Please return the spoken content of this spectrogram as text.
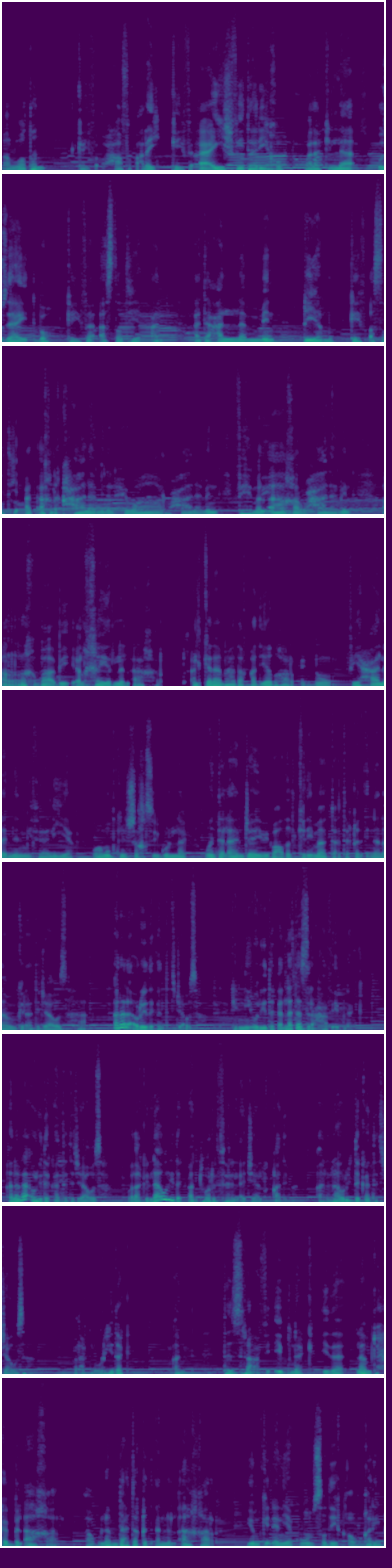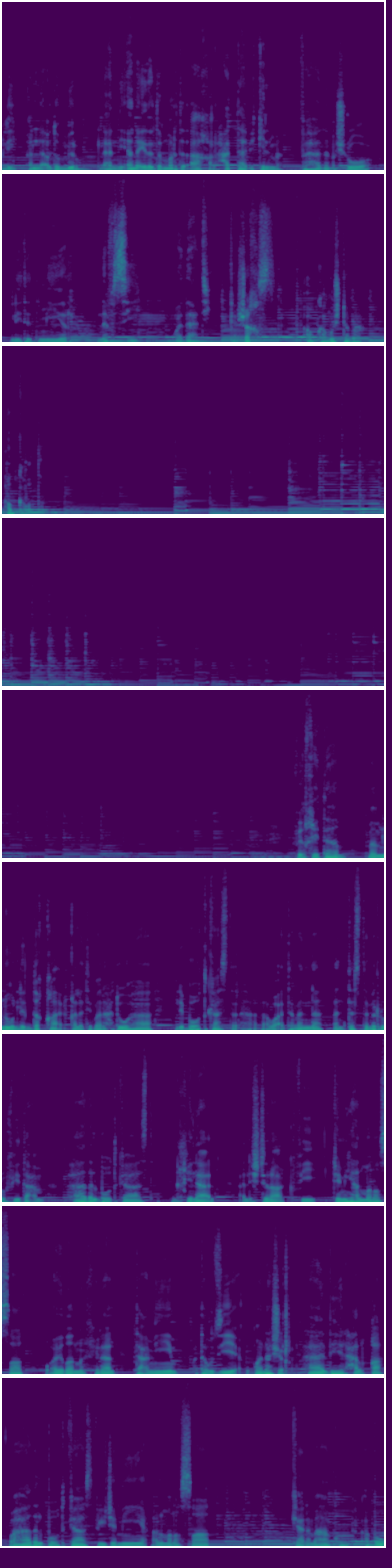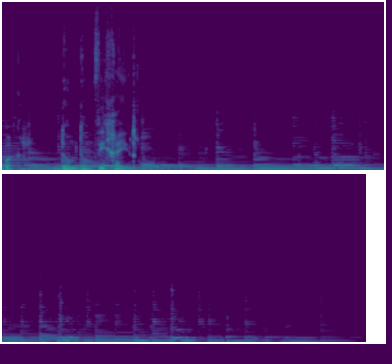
الوطن كيف أحافظ عليه؟ كيف أعيش في تاريخه؟ ولكن لا أزايد به. كيف أستطيع أن أتعلم من قيمه كيف أستطيع أن أخلق حالة من الحوار وحالة من فهم الآخر وحالة من الرغبة بالخير للآخر. الكلام هذا قد يظهر إنه في حالة من المثالية وممكن شخص يقول لك وأنت الآن جاي ببعض الكلمات تعتقد ان أنا ممكن اتجاوزها أنا لا أريدك أن تتجاوزها لكني أريدك أن لا تزرعها في ابنك. أنا لا أريدك أن تتجاوزها ولكن لا أريدك أن تورثها للأجيال القادمة. أنا لا أريدك أن تتجاوزها ولكن أريدك أن تزرع في ابنك إذا لم تحب الآخر أو لم تعتقد أن الآخر يمكن أن يكون صديق أو قريب لي ألا أدمره لأني أنا إذا دمرت الآخر حتى بكلمة. فهذا مشروع لتدمير نفسي وذاتي كشخص أو كمجتمع أو كوطن. في الختام ممنون للدقائق التي منحتوها لبودكاستنا هذا وأتمنى أن تستمروا في دعم هذا البودكاست من خلال الاشتراك في جميع المنصات وأيضا من خلال تعميم وتوزيع ونشر هذه الحلقة وهذا البودكاست في جميع المنصات. كان معكم أبو بكر. دمتم في خير.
